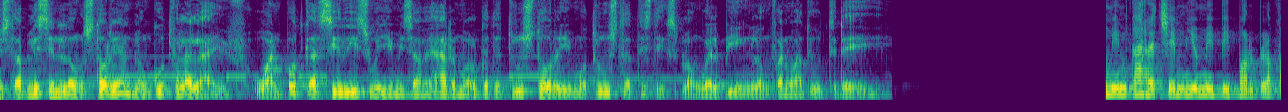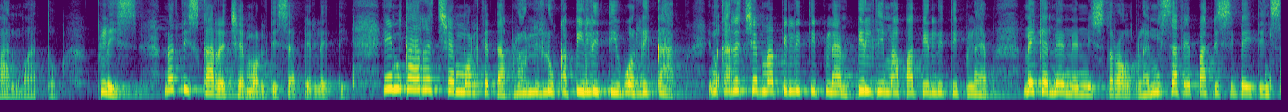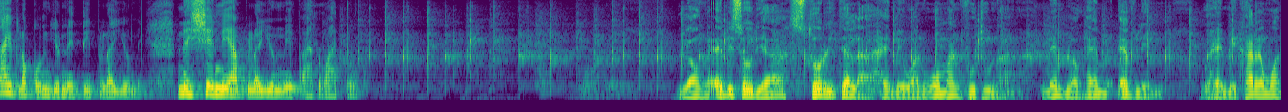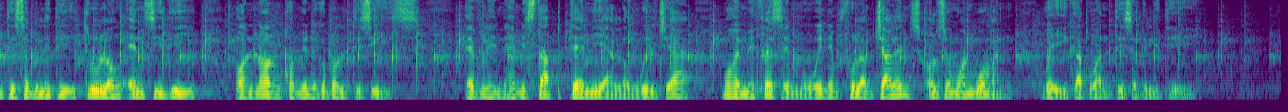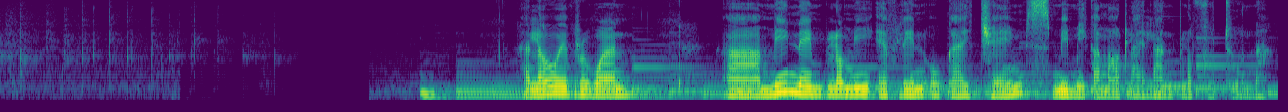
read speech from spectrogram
You stop listening long story and long good for life, one podcast series where you miss have a harm or got a true story, more true statistics long well-being long Vanuatu today. encourage him, you me people of Vanuatu. Please, not discourage him all disability. Encourage him all kita only look ability wali kat. Encourage him ability plan, build him up ability plan. Make him me strong plan. Mi save participate inside the community plan you me. Nation me Vanuatu. Long episode ya storyteller hemi one woman futuna name long hem Evelyn we hemi current one disability through long NCD or non-communicable disease. Evelyn hemi stop 10 year long wheelchair mo hemi face mo win full up challenge also one woman where he got one disability. Hello everyone. Uh, me name Blomi Evelyn Ogai James. Me make am out Lailan Blofutuna.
